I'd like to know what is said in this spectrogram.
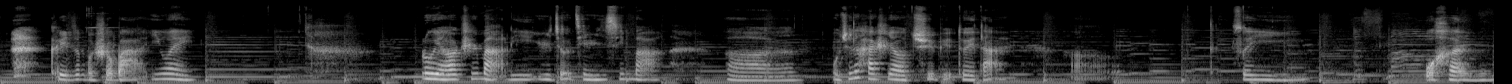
可以这么说吧，因为。路遥知马力，日久见人心嘛。呃，我觉得还是要区别对待。呃，所以我很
